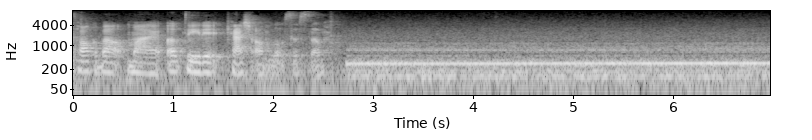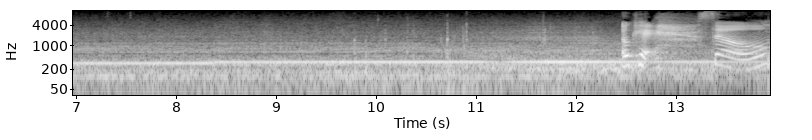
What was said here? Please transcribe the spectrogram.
to talk about my updated cash envelope system. Okay so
